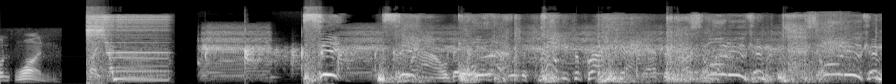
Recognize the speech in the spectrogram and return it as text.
Round one. Wow, they hit us with a sneaky surprise attack after Shoryuken! Shoryuken!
